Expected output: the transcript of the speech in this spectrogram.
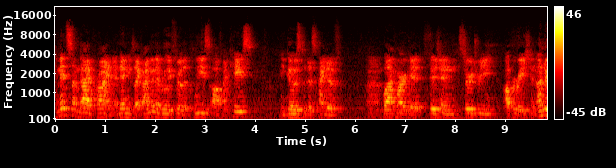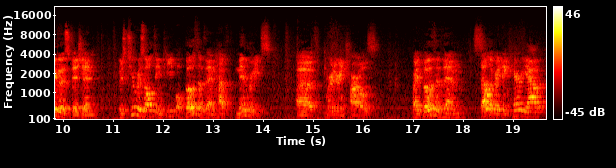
commits some bad crime, and then he's like, I'm going to really throw the police off my case. And he goes to this kind of uh, black market fission surgery operation, undergoes fission, there's two resulting people. Both of them have memories of murdering Charles. Right? Both of them celebrate, they carry out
